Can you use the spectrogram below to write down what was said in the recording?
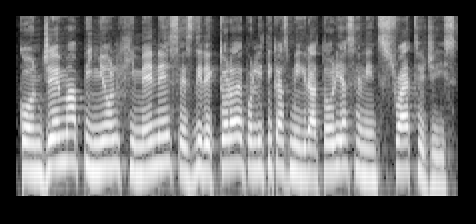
con Gemma Piñol Jiménez, es directora de políticas migratorias en InStrategies.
